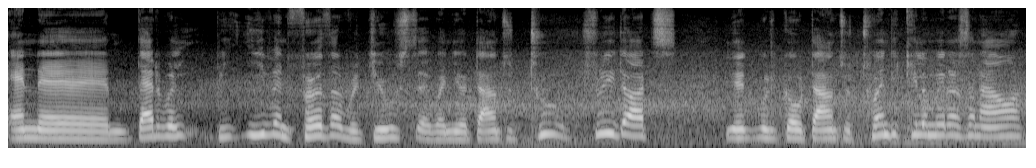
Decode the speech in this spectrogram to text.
And um that will be even further reduced uh, when you're down to two, three dots. It will go down to 20 kilometers an hour,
